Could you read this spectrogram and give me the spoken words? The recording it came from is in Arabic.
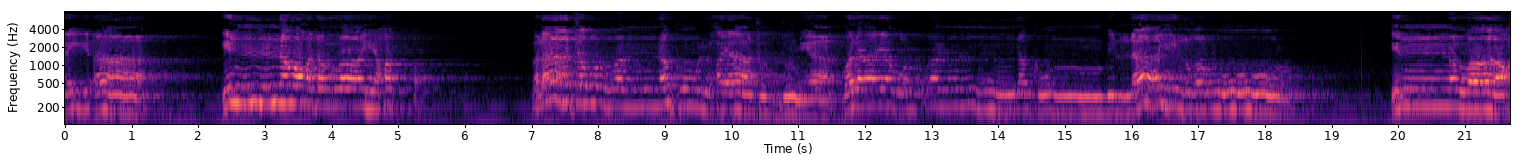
شيئا. إن وعد الله حق. فلا تغرنكم الحياة الدنيا ولا يغرنكم بالله الغرور. إن الله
